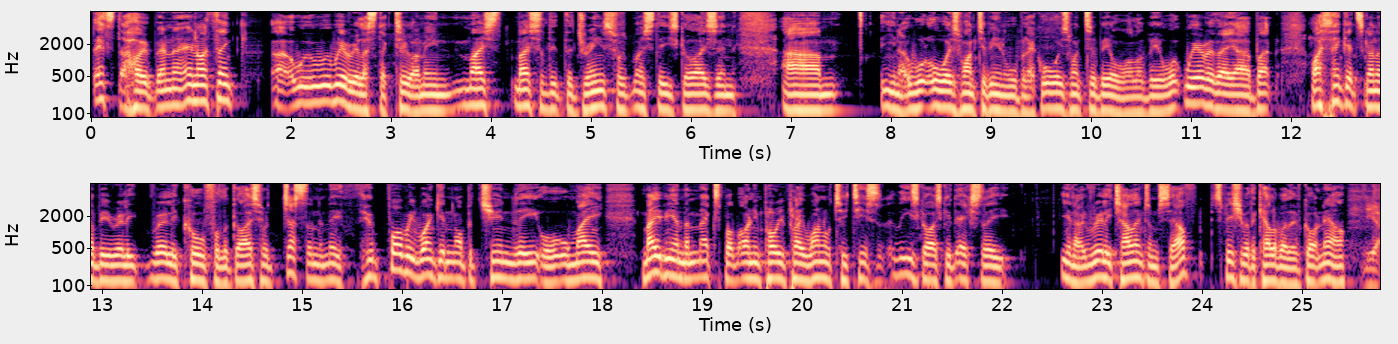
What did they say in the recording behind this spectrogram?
that's the hope, and and I think. Uh, we- we're realistic too. I mean, most most of the, the dreams for most of these guys, and um, you know, will always want to be an All Black, always want to be a Wallaby, or wherever they are. But I think it's going to be really, really cool for the guys who are just underneath, who probably won't get an opportunity, or, or may maybe in the mix, but only probably play one or two tests. These guys could actually. You know, really challenge himself, especially with the caliber they've got now. Yeah.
